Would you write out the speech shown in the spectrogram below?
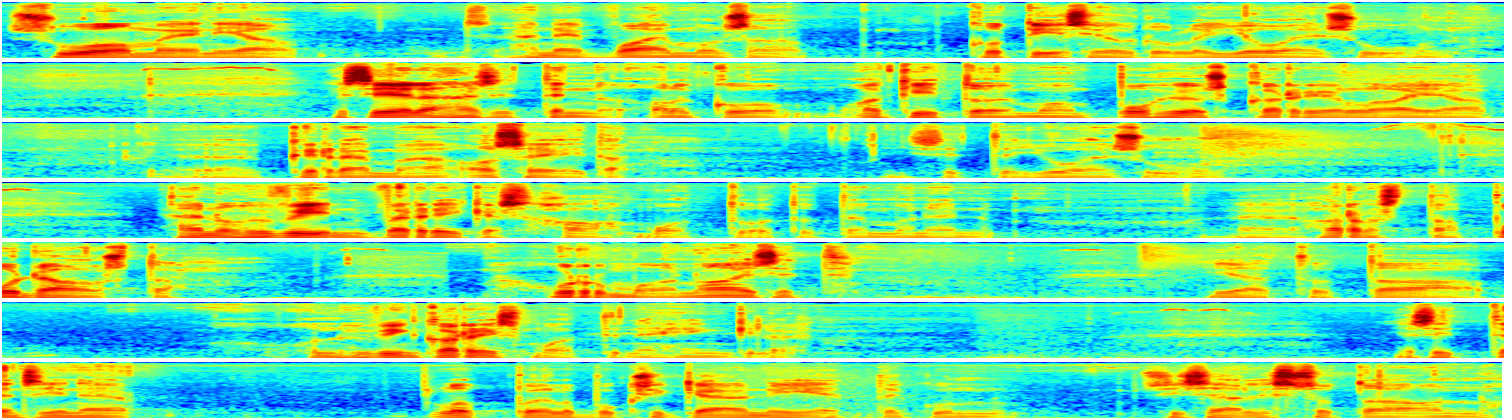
Suomeen ja hänen vaimonsa kotiseudulle Joensuuhun. Ja siellä hän sitten alkoi akitoimaan Pohjois-Karjalaa ja keräämään aseita sitten Joensuuhun. Hän on hyvin värikäs hahmo, tuota, tämmöinen, harrastaa podausta, hurmaa naiset ja tota, on hyvin karismaattinen henkilö. Ja sitten siinä loppujen lopuksi käy niin, että kun sisällissota on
